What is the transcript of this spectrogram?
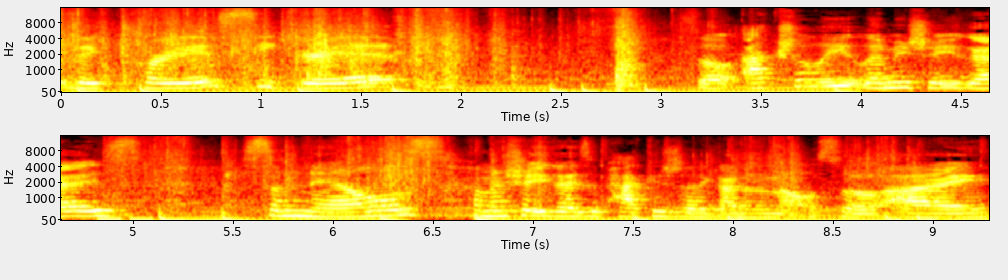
Victoria's Secret. So actually let me show you guys some nails I'm gonna show you guys a package that I got in the mail. So I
